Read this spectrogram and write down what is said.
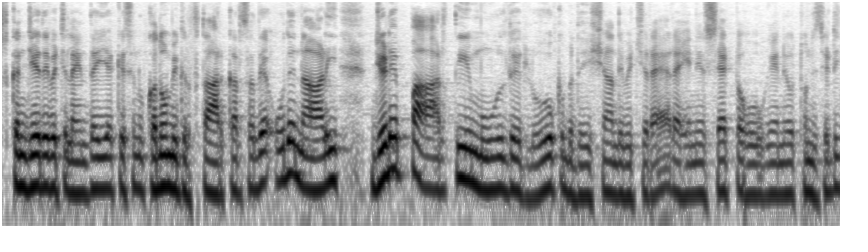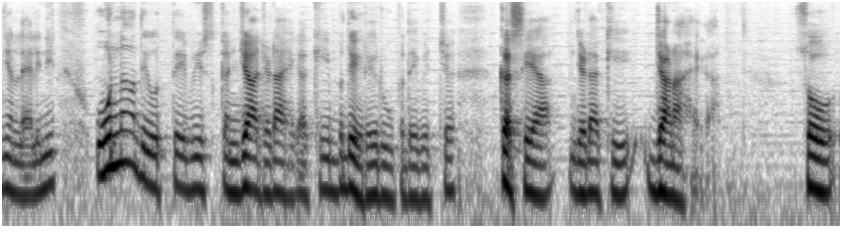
ਸਕੰਜੇ ਦੇ ਵਿੱਚ ਲੈਂਦਾ ਹੀ ਹੈ ਕਿਸੇ ਨੂੰ ਕਦੋਂ ਵੀ ਗ੍ਰਿਫਤਾਰ ਕਰ ਸਕਦੇ ਆ। ਉਹਦੇ ਨਾਲ ਹੀ ਜਿਹੜੇ ਭਾਰਤੀ ਮੂਲ ਦੇ ਲੋਕ ਵਿਦੇਸ਼ਾਂ ਦੇ ਵਿੱਚ ਰਹਿ ਰਹੇ ਨੇ ਸੈੱਟ ਹੋ ਗਏ ਨੇ, ਉੱਥੋਂ ਦੀ ਸਿਟੀਜ਼ਨ ਲੈ ਲਈ ਨੇ, ਉਹਨਾਂ ਦੇ ਉੱਤੇ ਵੀ ਸਕੰਜਾ ਜਿਹੜਾ ਹੈਗਾ ਕਿ ਵਧੇਰੇ ਰੂਪ ਦੇ ਵਿੱਚ ਕੱਸਿਆ ਜਿਹੜਾ ਕਿ ਜਾਣਾ ਹੈਗਾ। ਸੋ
